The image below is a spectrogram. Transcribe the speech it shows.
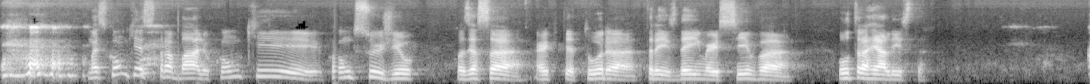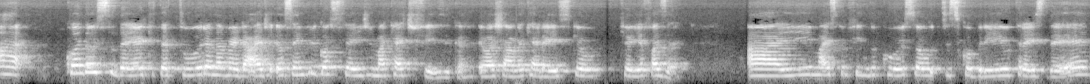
Mas como que esse trabalho, como que, como que surgiu fazer essa arquitetura 3D imersiva ultra realista? Ah, quando eu estudei arquitetura, na verdade, eu sempre gostei de maquete física. Eu achava que era isso que eu, que eu ia fazer. Aí, mais pro fim do curso, eu descobri o 3D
